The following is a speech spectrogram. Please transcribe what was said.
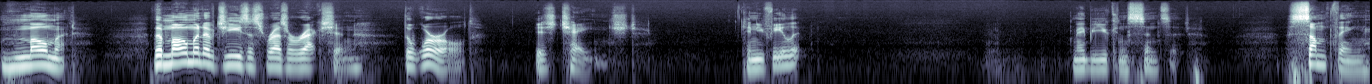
moment, the moment of Jesus' resurrection, the world is changed. Can you feel it? Maybe you can sense it. Something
